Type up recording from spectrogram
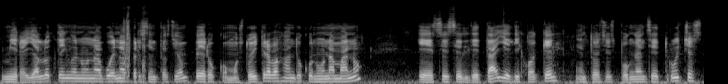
Mira ya lo tengo en una buena presentación pero como estoy trabajando con una mano ese es el detalle dijo aquel. Entonces pónganse truchas.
